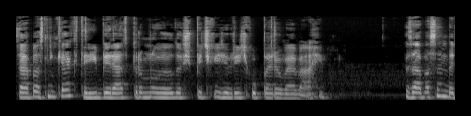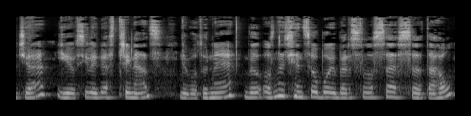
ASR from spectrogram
zápasníka, který by rád promluvil do špičky žebříčku pérové váhy. Zápasem večera UFC Vegas 13 nebo turné byl označen souboj Barcelose s Tahou,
